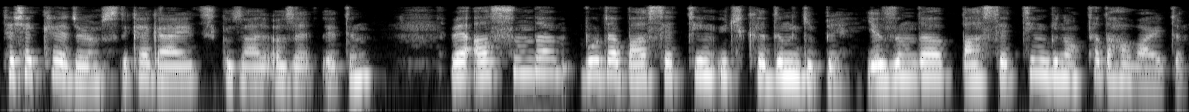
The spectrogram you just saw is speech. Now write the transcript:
Teşekkür ediyorum Sıdıka. Gayet güzel özetledin. Ve aslında burada bahsettiğin üç kadın gibi yazında bahsettiğin bir nokta daha vardı.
